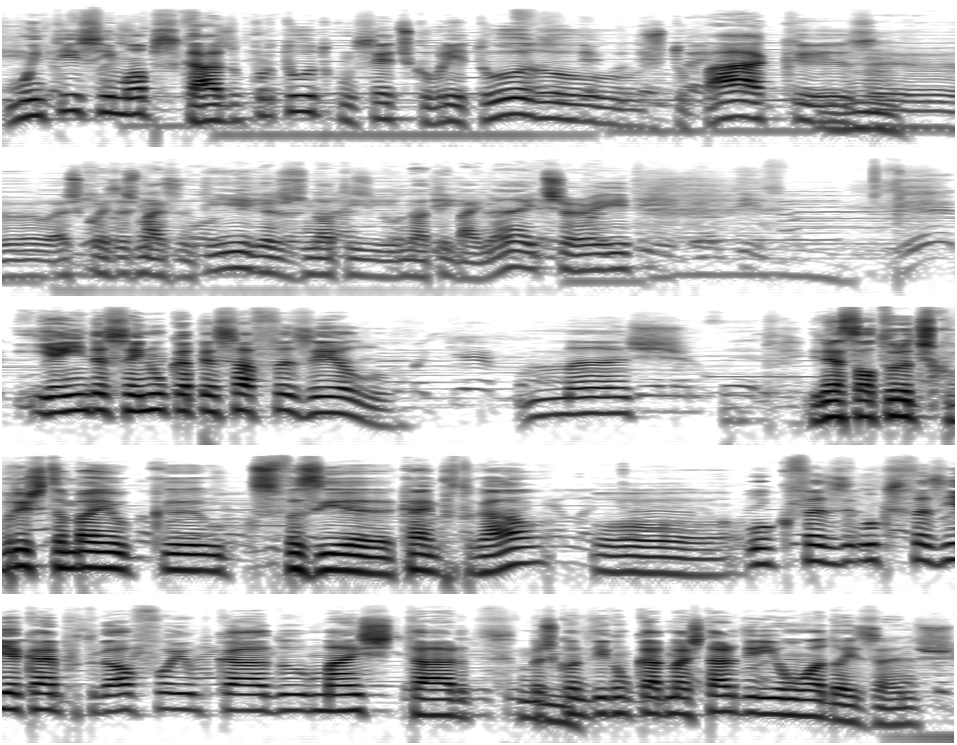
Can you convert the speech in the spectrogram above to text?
Muitíssimo obcecado por tudo, comecei a descobrir tudo, os Tupacs, eh, as coisas mais antigas, Naughty, Naughty by Nature, e, e ainda sem nunca pensar fazê-lo. Mas E nessa altura descobriste também o que, o que se fazia cá em Portugal? Ou... o que, faz- o que se fazia cá em Portugal foi um bocado mais tarde, mas quando digo um bocado mais tarde, diria um ou dois anos.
